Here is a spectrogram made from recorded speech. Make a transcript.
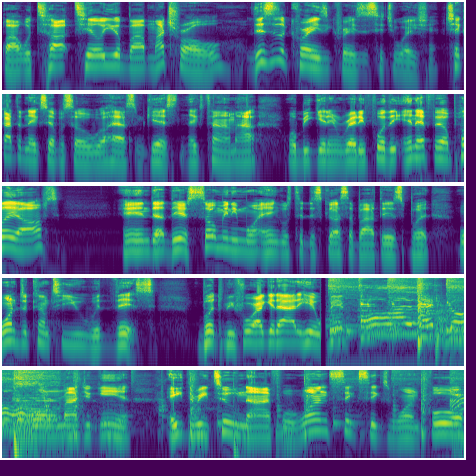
where I will talk, tell you about my troll this is a crazy, crazy situation. Check out the next episode. We'll have some guests next time out. We'll be getting ready for the NFL playoffs. And uh, there's so many more angles to discuss about this, but wanted to come to you with this. But before I get out of here, before remind you again 832 941 6614.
